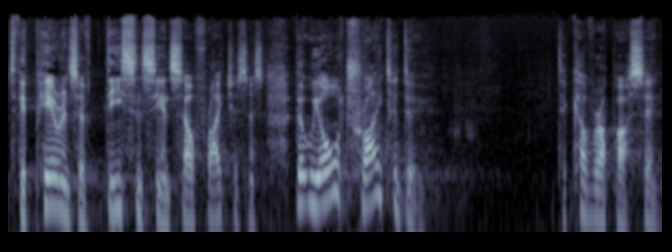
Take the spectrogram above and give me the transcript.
to the appearance of decency and self righteousness that we all try to do to cover up our sin.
